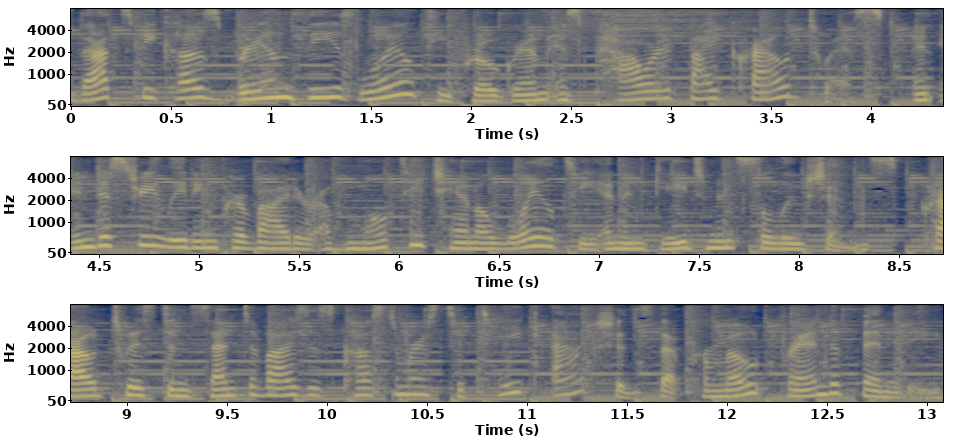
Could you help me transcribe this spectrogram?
That's because Brand Z's loyalty program is powered by CrowdTwist, an industry leading provider of multi channel loyalty and engagement solutions. CrowdTwist incentivizes customers to take actions that promote brand affinity.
